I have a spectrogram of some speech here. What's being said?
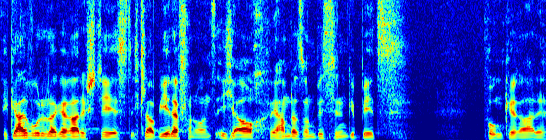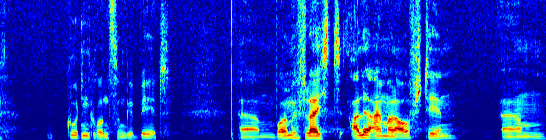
Egal, wo du da gerade stehst, ich glaube, jeder von uns, ich auch, wir haben da so ein bisschen einen Gebetspunkt gerade. Guten Grund zum Gebet. Ähm, wollen wir vielleicht alle einmal aufstehen? Ähm,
